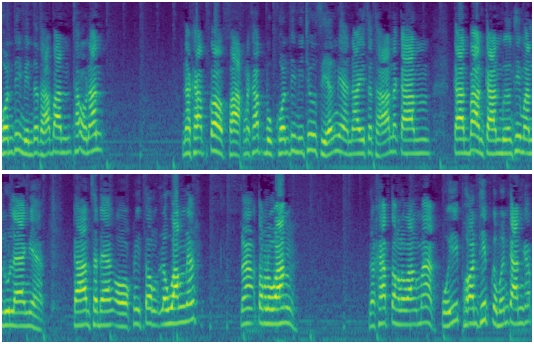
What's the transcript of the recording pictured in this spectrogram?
คนที่หมิ่นสถาบันเท่านั้นนะครับ ก็ฝากนะครับบุคคลที่มีชื่อเสียงเนี่ยในสถานการณ์การบ้านการเมืองที่มันรุนแรงเนี่ยการแสดงออกนี่ต้องระวังนะนะต้องระวังนะครับ ต้องระวังมากปุ๋ยพรทิพย์ก็เหมือนกันครับ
